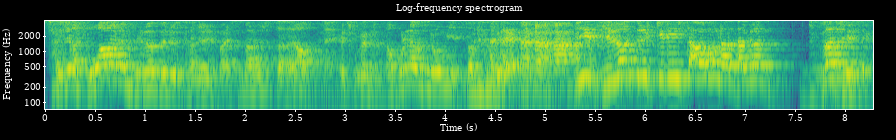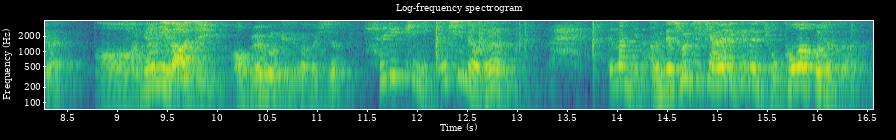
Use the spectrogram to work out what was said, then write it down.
자기가 좋아하는 빌런들을 다들 말씀을 하셨잖아요. 네. 예, 중간에 잠깐 혼란스러움이 있었는데 이 빌런들끼리 싸움을 한다면 누가 제일 셀까요? 어 당연히 나지. 어, 왜 그렇게 생각하시죠? 할리퀸이 꼬시면은 아, 끝납니다. 아, 근데 솔직히 할리퀸은 조커가 꼬셨잖아요.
